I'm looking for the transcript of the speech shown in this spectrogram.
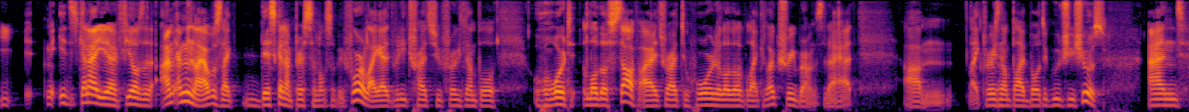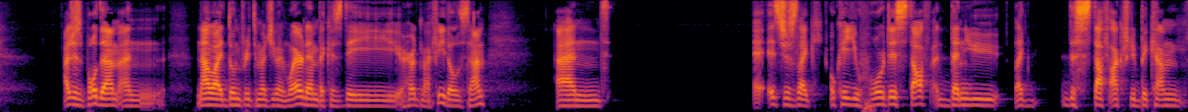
it kind of you know feels that I mean like I was like this kind of person also before. Like I really tried to for example hoard a lot of stuff. I tried to hoard a lot of like luxury brands that I had. Um like for example I bought the Gucci shoes and I just bought them and now I don't pretty much even wear them because they hurt my feet all the time. And it's just like okay you hoard this stuff and then you like the stuff actually becomes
